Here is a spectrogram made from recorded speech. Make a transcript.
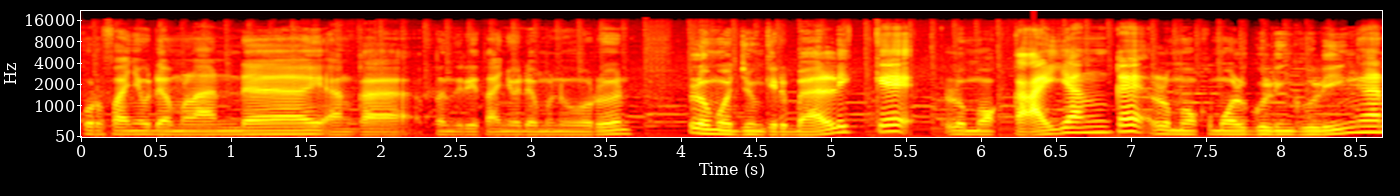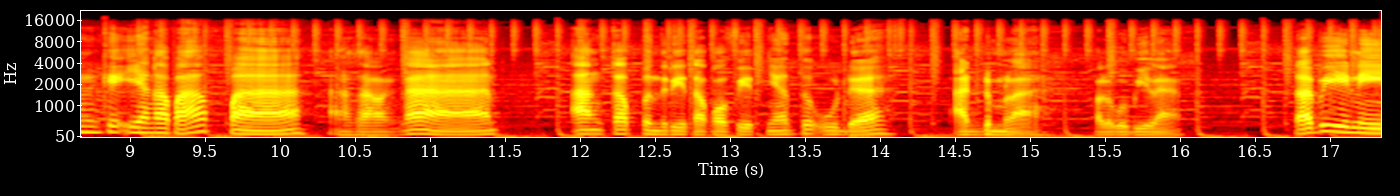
kurvanya udah melandai, angka penderitanya udah menurun, lu mau jungkir balik kek, lu mau kayang kek, lu mau ke mall guling-gulingan kek, ya nggak apa-apa. Asalkan angka penderita COVID-nya tuh udah adem lah, kalau gue bilang. Tapi ini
